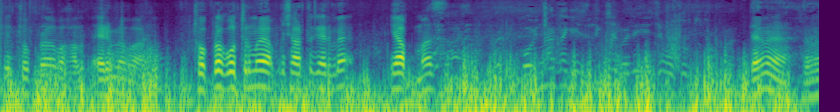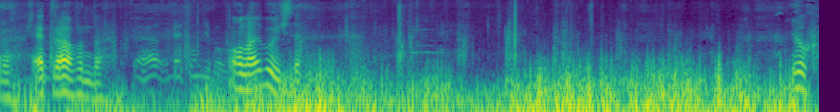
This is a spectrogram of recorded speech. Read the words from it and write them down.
Şimdi toprağa bakalım erime var mı? Toprak oturma yapmış artık erime yapmaz. Koyunlar da gezindikçe böyle iyice oturdu toprağa. Değil mi? Doğru. Etrafında. Beton gibi oldu. Olay bu işte. Yok.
